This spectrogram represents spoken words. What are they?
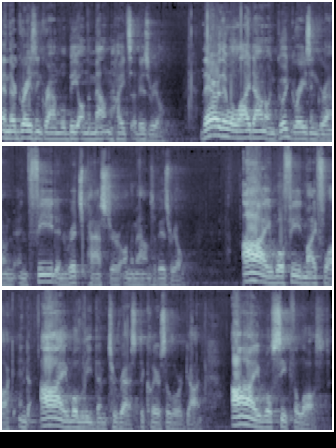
and their grazing ground will be on the mountain heights of Israel. There they will lie down on good grazing ground and feed in rich pasture on the mountains of Israel. I will feed my flock, and I will lead them to rest, declares the Lord God. I will seek the lost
